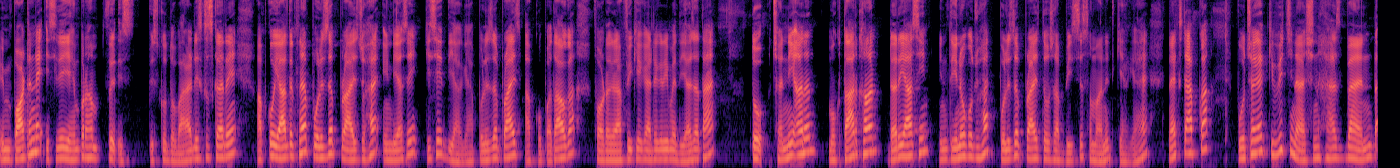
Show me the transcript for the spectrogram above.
इंपॉर्टेंट है, इसलिए यहीं पर हम फिर इस इसको दोबारा डिस्कस कर रहे हैं। आपको याद रखना है पुलिसर प्राइज़ जो है इंडिया से किसे दिया गया? पुलिसर प्राइज़ आपको पता होगा फोटोग्राफी की कैटेगरी में दिया जाता है। तो छन्नी आनंद, मुख्तार खान, डर यासीन, इन तीनों को जो है पुलिसर प्राइज 2020 से सम्मानित किया गया है। नेक्स्ट आपका पूछा गया कि which nation has ban the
